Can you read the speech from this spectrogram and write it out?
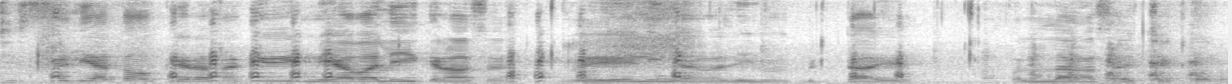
जिससे लिया था, वो कह रहा था कि नया वाली ही क्रास है ये नहीं नया वाली बिट्टा ये अल्लाह का साइज़ चेक करो।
